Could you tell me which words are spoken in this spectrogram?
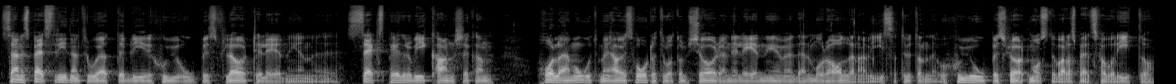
Sen i spetsstriden tror jag att det blir sju Opis Flör till ledningen. Eh, sex Pedro vi kanske kan hålla emot, men jag har ju svårt att tro att de kör den i ledningen med den moral den har visat. Utan och sju Opus Flirt måste vara spetsfavorit och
